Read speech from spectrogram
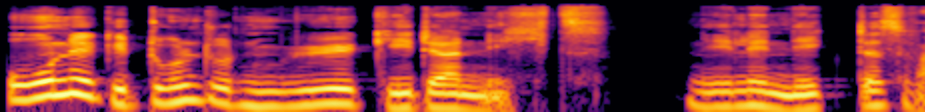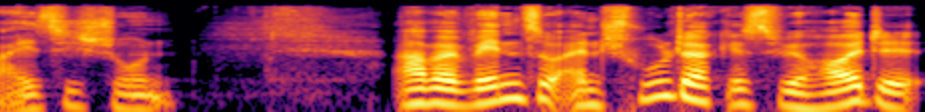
Ohne Geduld und Mühe geht da nichts. Nele nickt, das weiß ich schon. Aber wenn so ein Schultag ist wie heute,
